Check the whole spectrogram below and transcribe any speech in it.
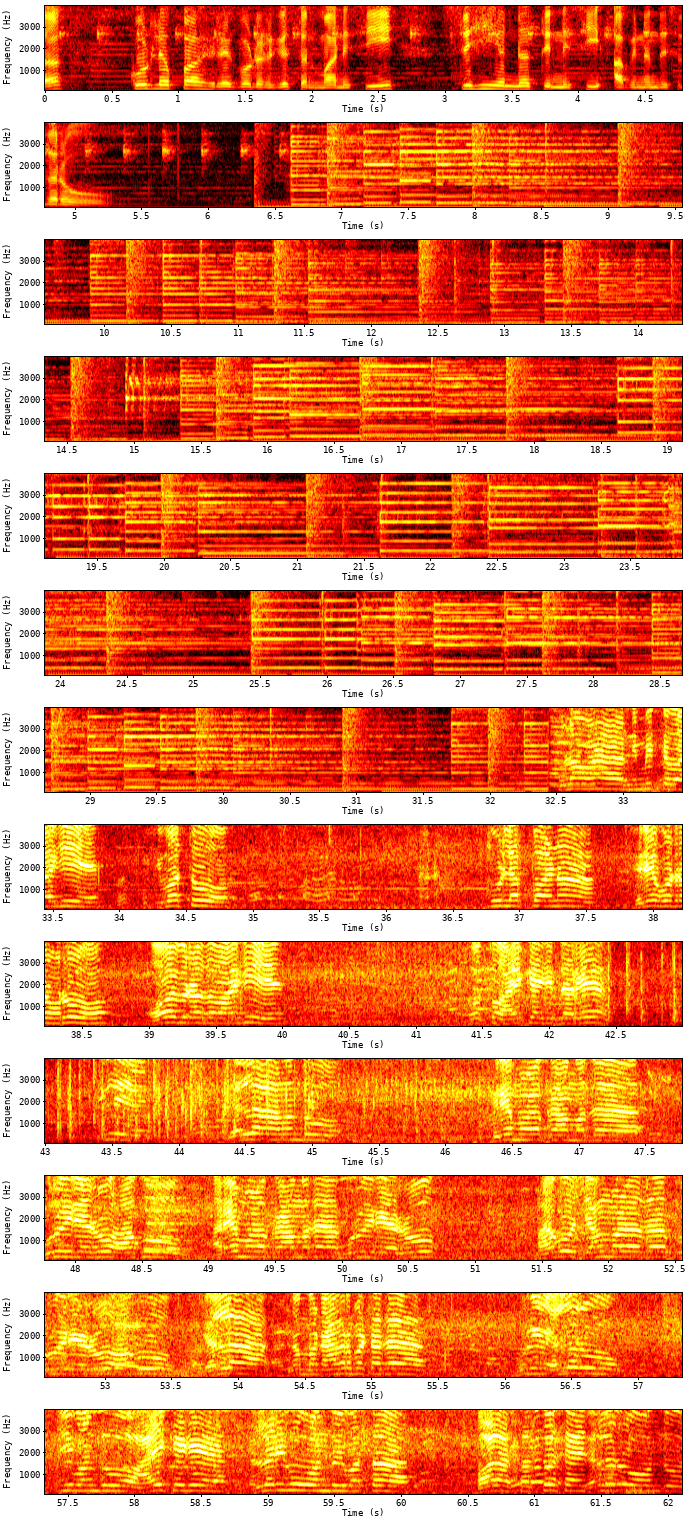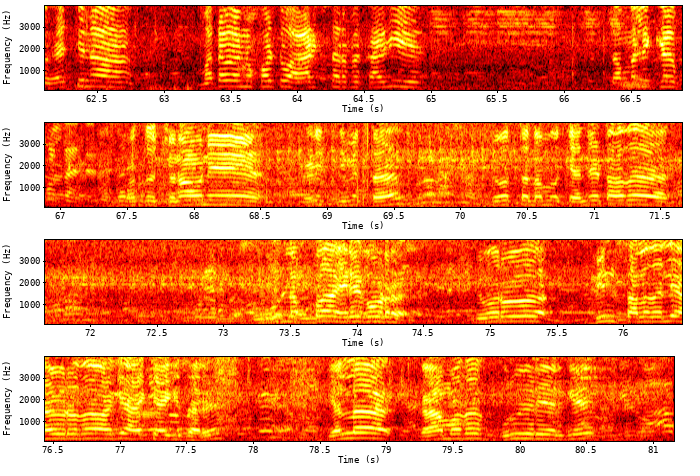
ಕೂಡ್ಲಪ್ಪ ಹಿರೇಗೌಡರಿಗೆ ಸನ್ಮಾನಿಸಿ ಸಿಹಿಯನ್ನ ತಿನ್ನಿಸಿ ಅಭಿನಂದಿಸಿದರು. ನಿಮಿತ್ತವಾಗಿ ಇವತ್ತು ಕೂಡ್ಲಪ್ಪನ ಹಿರೇಗೌಡರವರು ಅವಿರೋಧವಾಗಿ ಇವತ್ತು ಆಯ್ಕೆಯಾಗಿದ್ದಾರೆ. ಇಲ್ಲಿ ಎಲ್ಲ ಒಂದು ಹಿರೇಮೊಳ ಗ್ರಾಮದ ಗುರು ಹಿರಿಯರು ಹಾಗೂ ಅರೇಮೊಳ ಗ್ರಾಮದ ಗುರು ಹಿರಿಯರು ಹಾಗೂ ಜಂಗಮಳದ ಗುರು ಹಿರಿಯರು ಹಾಗೂ ಎಲ್ಲ ನಮ್ಮ ನಾಗರಮಠದ ಗುರು ಎಲ್ಲರೂ ಈ ಒಂದು ಆಯ್ಕೆಗೆ ಎಲ್ಲರಿಗೂ ಒಂದು ಇವತ್ತ ಭಾಳ ಸಂತೋಷ ಆಯಿತು. ಎಲ್ಲರೂ ಒಂದು ಹೆಚ್ಚಿನ ಮತಗಳನ್ನು ಕೊಟ್ಟು ಆರಿಸಿ ತರಬೇಕಾಗಿ ತಮ್ಮಲ್ಲಿ ಕೇಳ್ಕೊಳ್ತಾ ಇದ್ದೇನೆ. ಒಂದು ಚುನಾವಣೆ ನಿಮಿತ್ತ ಇವತ್ತು ನಮ್ಮ ಕ್ಯಾಂಡಿಡೇಟ್ ಆದ ಗುಡ್ಲಪ್ಪ ಹಿರೇಗೌಡ್ರು, ಇವರು ಬಿನ್ ಸಾಲದಲ್ಲಿ ಅವಿರೋಧವಾಗಿ ಆಯ್ಕೆಯಾಗಿದ್ದಾರೆ. ಎಲ್ಲ ಗ್ರಾಮದ ಗುರು ಹಿರಿಯರಿಗೆ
